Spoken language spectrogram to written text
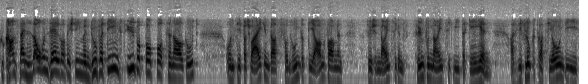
du kannst deinen Lohn selber bestimmen, du verdienst überproportional gut. Und sie verschweigen das von 100, die anfangen, zwischen 90 und 95 wieder gehen. Also die Fluktuation, die ist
